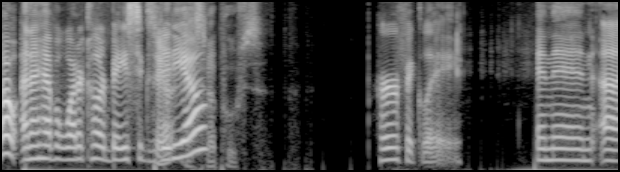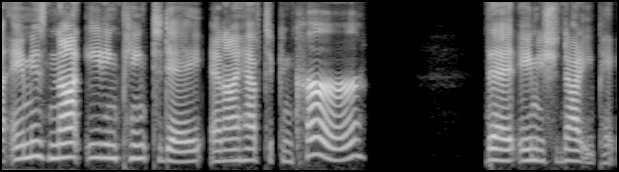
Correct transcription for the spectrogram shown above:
Oh, and I have a watercolor basics are video. poofs. Perfectly. And then uh, Amy's not eating paint today, and I have to concur that Amy should not eat paint.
